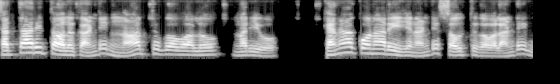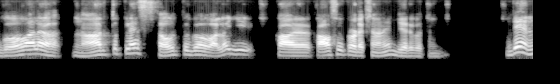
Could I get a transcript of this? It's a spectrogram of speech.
Sattari taluka అంటే నార్త్ గోవాలో మరియు కెనాకోనా రీజియన్ అంటే సౌత్ గోవాలో. అంటే గోవాలో నార్త్ ప్లస్ సౌత్ గోవాలో ఈ కాఫీ ప్రొడక్షన్ అనేది జరుగుతుంది. దెన్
